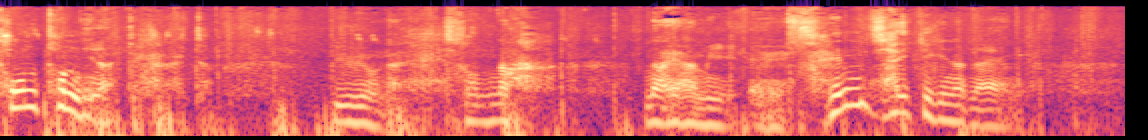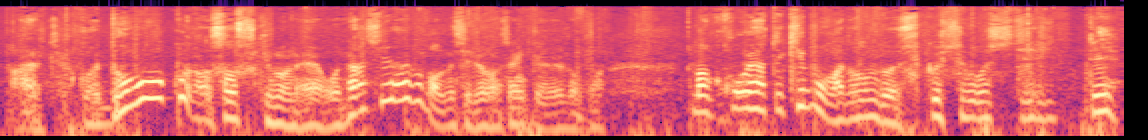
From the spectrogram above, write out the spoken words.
トントンになっていかないというようなねそんな悩み、えー、潜在的な悩みがあるというこれどこの組織もね同じなのかもしれませんけれども、まあ、こうやって規模がどんどん縮小していって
